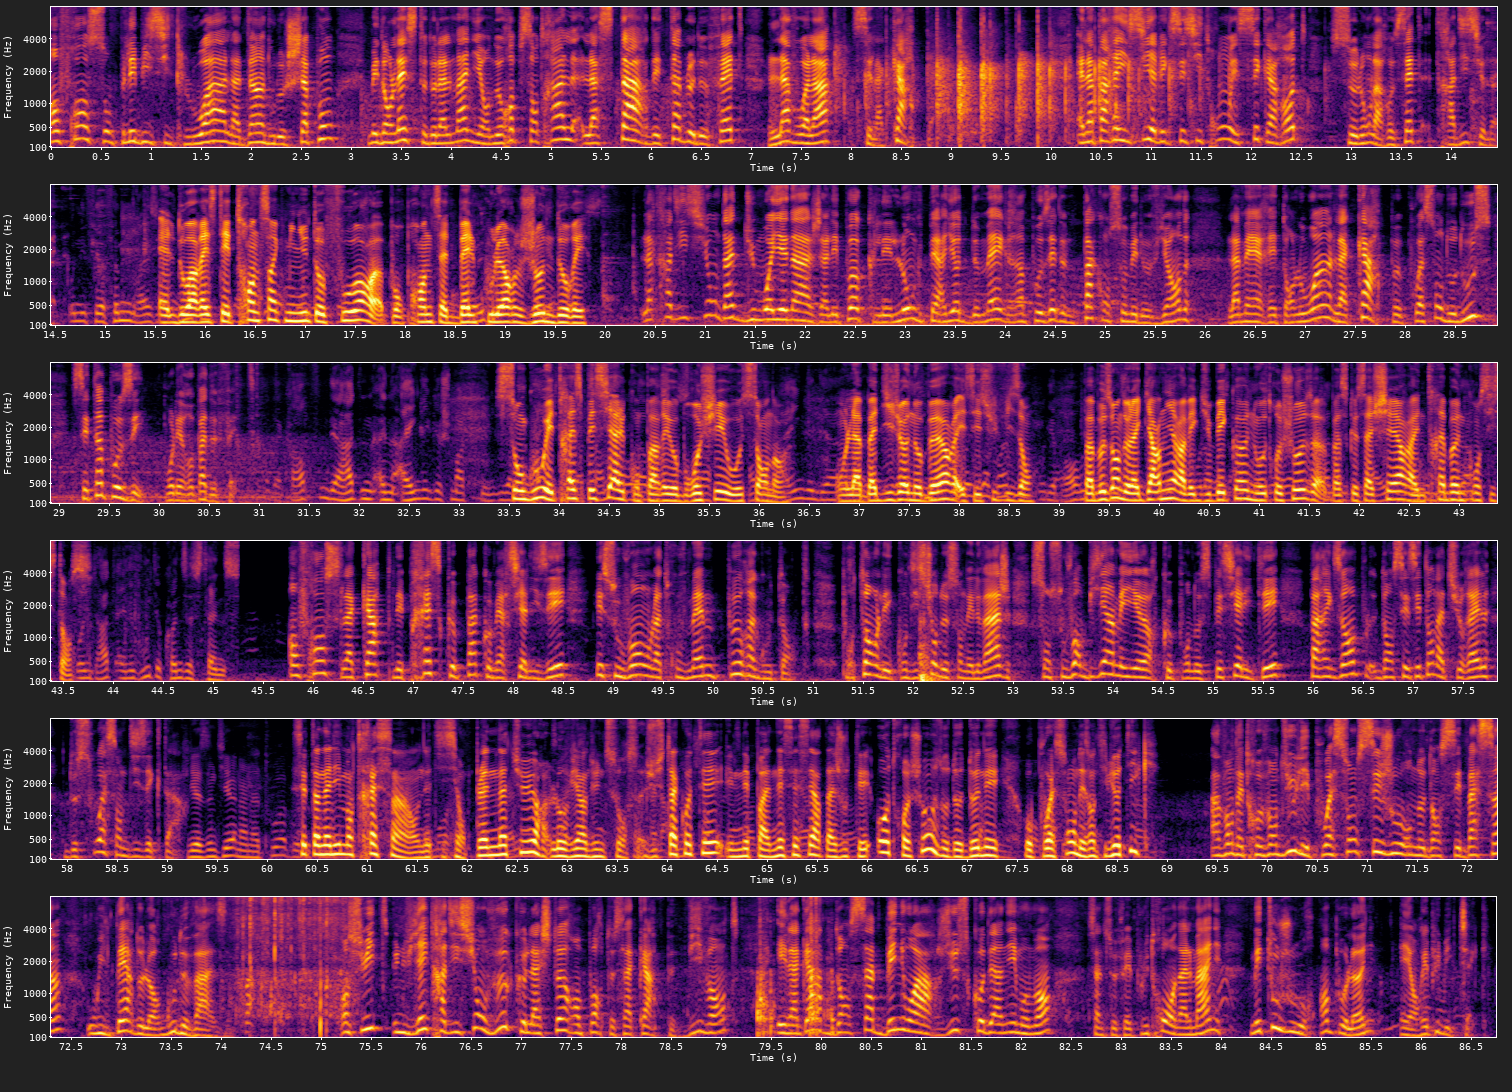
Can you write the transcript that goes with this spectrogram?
En France, on plébiscite l'oie, la dinde ou le chapon, mais dans l'est de l'Allemagne et en Europe centrale, la star des tables de fête, la voilà, c'est la carpe. Elle apparaît ici avec ses citrons et ses carottes, selon la recette traditionnelle. Elle doit rester 35 minutes au four pour prendre cette belle couleur jaune dorée. La tradition date du Moyen Âge. À l'époque, les longues périodes de maigre imposaient de ne pas consommer de viande. La mer étant loin, la carpe, poisson d'eau douce, s'est imposée pour les repas de fête. Son goût est très spécial comparé au brochet ou aux cendres. On la badigeonne au beurre et c'est suffisant. Pas besoin de la garnir avec du bacon ou autre chose parce que sa chair a une très bonne consistance. En France, la carpe n'est presque pas commercialisée et souvent on la trouve même peu ragoûtante. Pourtant, les conditions de son élevage sont souvent bien meilleures que pour nos spécialités, par exemple dans ces étangs naturels de 70 hectares. C'est un aliment très sain, on est ici en pleine nature, l'eau vient d'une source juste à côté, il n'est pas nécessaire d'ajouter autre chose ou de donner aux poissons des antibiotiques. Avant d'être vendus, les poissons séjournent dans ces bassins où ils perdent leur goût de vase. Ensuite, une vieille tradition veut que l'acheteur emporte sa carpe vivante et la garde dans sa baignoire jusqu'au dernier moment. Ça ne se fait plus trop en Allemagne, mais toujours en Pologne et en République tchèque.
